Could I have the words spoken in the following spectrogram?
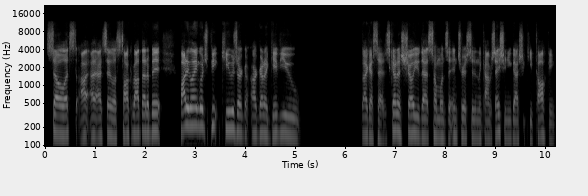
So let's I, i'd say let's talk about that a bit. Body language cues are, are going to give you like i said it's going to show you that someone's interested in the conversation. You guys should keep talking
